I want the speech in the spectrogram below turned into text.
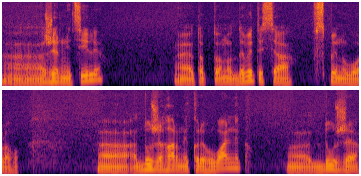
е, жирні цілі, тобто ну, дивитися в спину ворогу. Дуже гарний коригувальник, дуже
